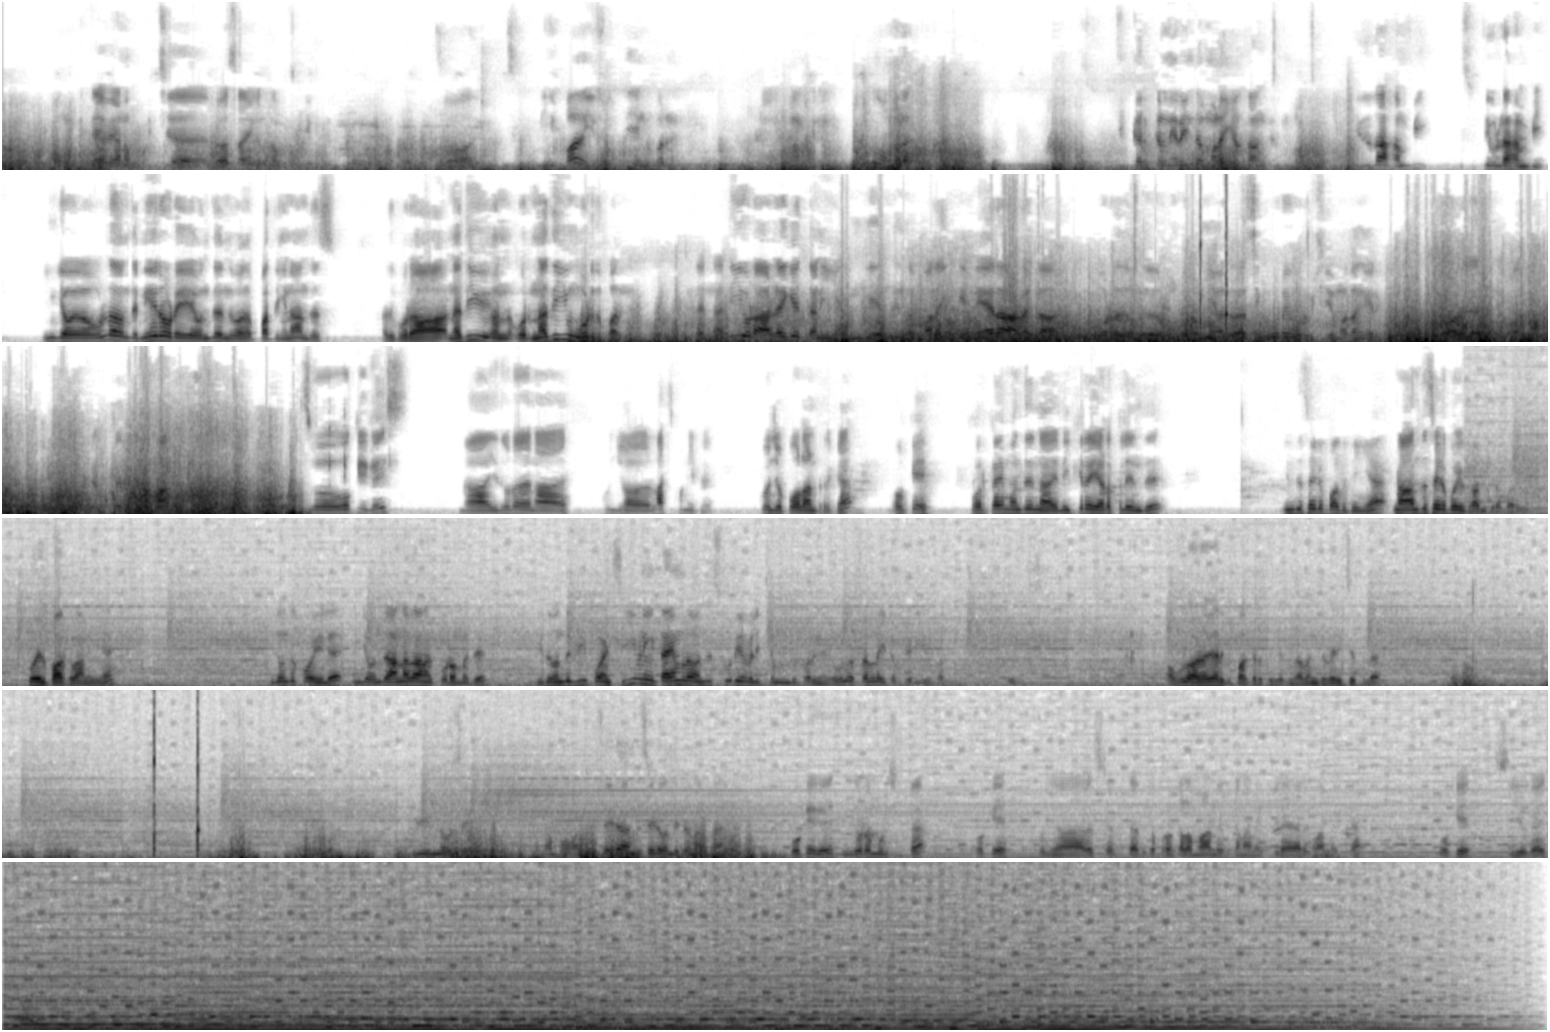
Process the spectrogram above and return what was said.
தேவையான பிடிச்ச விவசாயங்கள் தான் செஞ்சு ஸோ நீங்கள் பா சுற்றி எங்கள் பாருங்க காமிக்கிறேன். மலை. கற்கள் நிறைந்த மலைகள் தான் இதுதான் ஹம்பி சுற்றி உள்ள ஹம்பி. இங்கே உள்ள அந்த நீரோடைய வந்து அந்த பார்த்தீங்கன்னா அந்த அதுக்கு ஒரு நதி ஒரு நதியும் ஓடுது பாருங்க. இந்த நதியோட அழகே தனிங்க இங்கேருந்து இந்த மலைக்கு நேராக அழகா ஓடுறது வந்து ரொம்ப ரம்மியாக ரசிக்கக்கூடிய ஒரு விஷயமா தாங்க இருக்கு. ரொம்ப அழகாக இருக்குங்க பார்க்க ஸோ ஓகே கைஸ் நான் இதோட நான் கொஞ்சம் ரிலாக்ஸ் பண்ணிட்டு கொஞ்சம் போகலான்ட்டு இருக்கேன். ஓகே ஒரு டைம் வந்து நான் நிற்கிற இடத்துலேருந்து இந்த சைடு பார்த்துட்டீங்க. நான் அந்த சைடு போய் காமிக்கிறேன் பாருங்க. கோயில் பார்க்கலாம் நீங்கள் இது வந்து கோயில். இங்கே வந்து அன்னதான கூடம் இது இது வந்து வியூ பாயிண்ட்ஸ் ஈவினிங் டைமில் வந்து சூரியன் வெளிச்சம் வந்து பாருங்க. எவ்வளோ சன்லைட் அப்படி அடிக்குது பாருங்க. அவ்வளோ அழகாக இருக்குது பார்க்குறதுக்கு. இருந்தாலும் இந்த வெளிச்சத்தில். இது இன்னொரு சைடு நம்ம வந்து சைடு அந்த சைடு வந்துட்டேன் நான் ஓகே கைஸ் இதோட முடிச்சுட்டேன் ஓகே கொஞ்சம் ரெஸ்ட் எடுத்துட்டு அதுக்கப்புறம் கிளம்பலான்னு இருக்கேன். நான் கீழே இறங்கலான்னு இருக்கேன். Okay see you guys. Bye.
